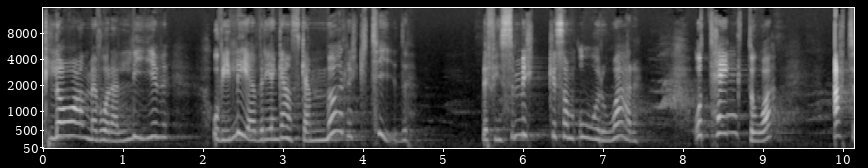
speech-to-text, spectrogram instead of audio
plan med våra liv och vi lever i en ganska mörk tid. Det finns mycket som oroar. Och tänk då att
